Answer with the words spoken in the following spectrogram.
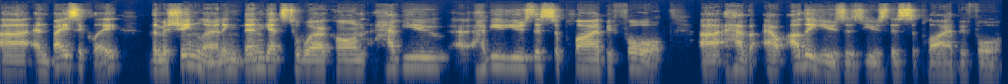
uh, and basically the machine learning then gets to work on have you uh, have you used this supplier before? Uh, have our other users used this supplier before?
